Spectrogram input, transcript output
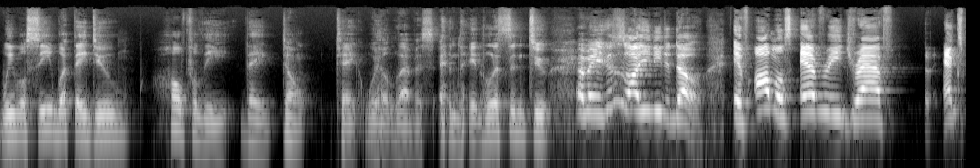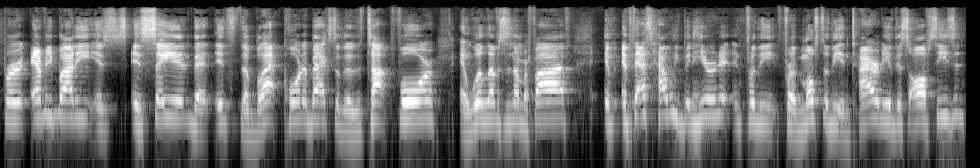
we will see what they do. Hopefully, they don't take Will Levis and they listen to. I mean, this is all you need to know. If almost every draft expert, everybody is is saying that it's the black quarterbacks that are the top four and Will Levis is number five, if, if that's how we've been hearing it and for the for most of the entirety of this offseason,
